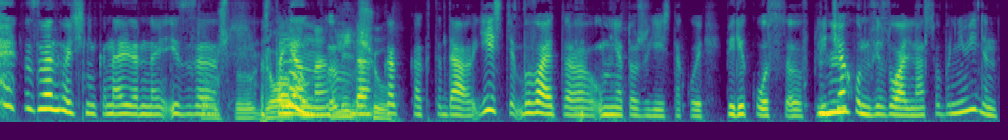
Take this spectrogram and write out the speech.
позвоночника, наверное, из-за... Что Постоянно, да. Как- как-то, да. Есть, бывает, э, у меня тоже есть такой перекос э, в плечах, он визуально особо не виден,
